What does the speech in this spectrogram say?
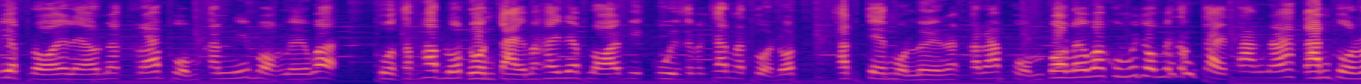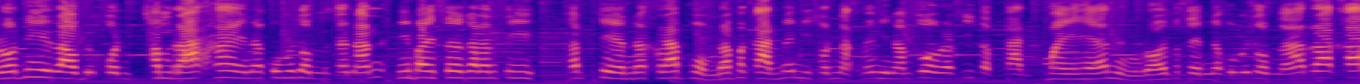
เรียบร้อยแล้วนะครับผมคันนี้บอกเลยว่าตรวจสภาพรถโดนใจมาให้เรียบร้อยมีกูลเซปชั่นมาตรวจรถชัดเจนหมดเลยนะครับผมบอกเลยว่าคุณผู้ชมไม่ต้องจ่ายตังค์นะ การตรวจรถนี่เราเป็นคนชำระให้นะคุณผู้ชมฉะนั้นมีใบเซอร์การันตีชัดเจนนะครับผมรับประกันไม่มีชนหนักไม่มีน้ำท่วมและที่สำคัญไม่แท้หนึ่งร้อยเปอร์เซ็นต์นะคุณผู้ชมนะ ราคา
